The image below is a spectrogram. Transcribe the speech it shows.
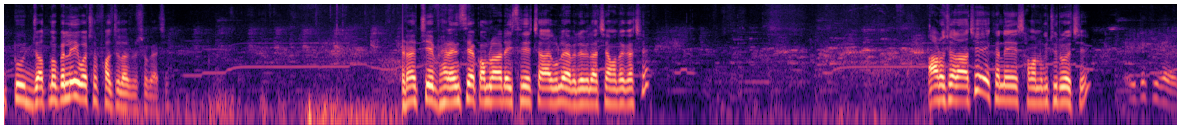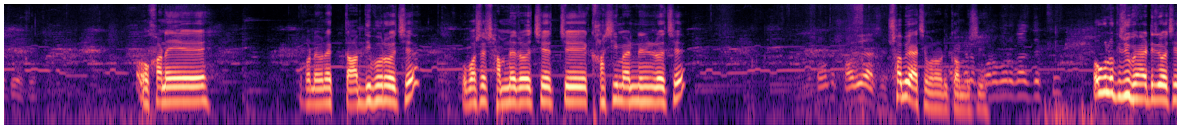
একটু যত্ন পেলেই বছর ফল চলে আসবে সব গাছে। এটা হচ্ছে ভ্যালেন্সিয়া কমলার এই সাইজের চারাগুলো অ্যাভেলেবেল আছে আমাদের কাছে। আরও চারা আছে এখানে সামান্য কিছু রয়েছে। এইটা কি ভ্যারাইটি আছে? ওখানে ওখানে অনেক তার দিব রয়েছে। ও পাশে সামনে রয়েছে হচ্ছে খাসি ম্যান্ডানি রয়েছে। সবই আছে? মোটামুটি কম বেশি। ওগুলো কিছু ভ্যারাইটি রয়েছে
